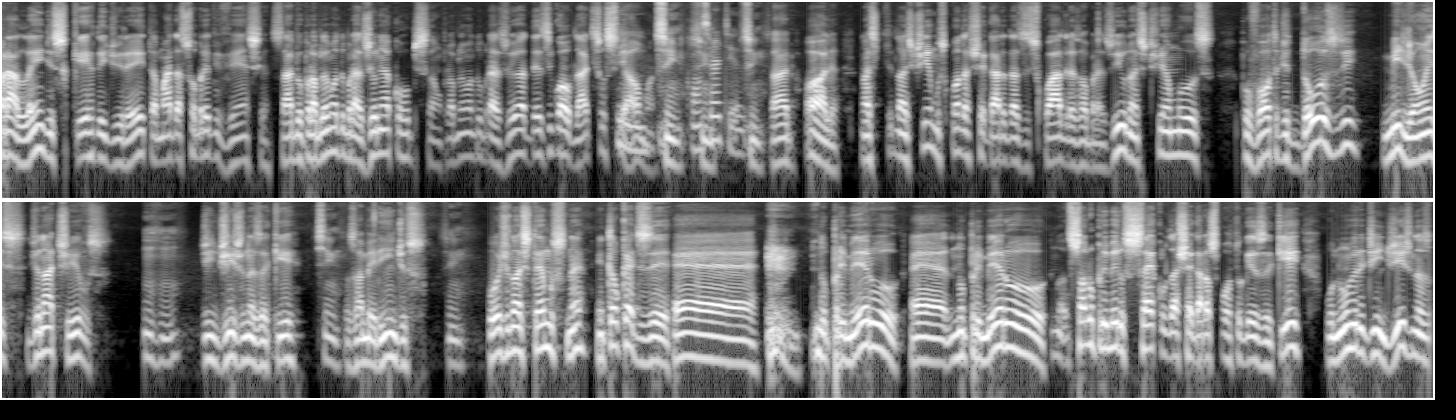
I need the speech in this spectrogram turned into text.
Para além de esquerda e direita, mas da sobrevivência, sabe? O problema do Brasil não é a corrupção, o problema do Brasil é a desigualdade social, sim, mano. Sim, com sim, certeza. Sim. Sabe? Olha, nós nós tínhamos quando a chegada das esquadras ao Brasil, nós tínhamos por volta de 12 milhões de nativos. Uhum. De indígenas aqui, Sim. os ameríndios. Sim. Hoje nós temos, né? Então quer dizer, é, no primeiro, é, no primeiro, só no primeiro século da chegada aos portugueses aqui, o número de indígenas,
